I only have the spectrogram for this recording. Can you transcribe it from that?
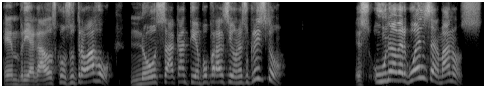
embriagados con su trabajo, no sacan tiempo para el Señor Jesucristo. Es una vergüenza, hermanos.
